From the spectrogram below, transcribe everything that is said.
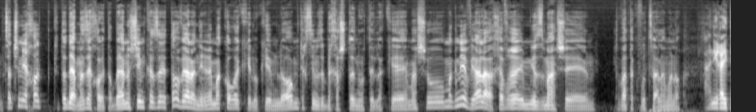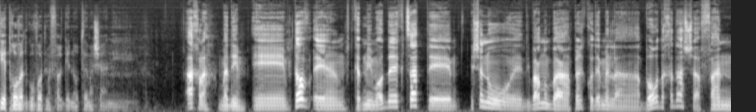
מצד שני יכול להיות, אתה יודע, מה זה יכול להיות? הרבה אנשים כזה, טוב, יאללה, נראה מה קורה, כאילו, כי הם לא מתייחסים לזה בחשדנות, אלא כמשהו מגניב, יאללה, חבר'ה עם יוזמה שטובת הקבוצה, למה לא? אני ראיתי את רוב התגובות מפרגנות, זה מה שאני... אחלה, מדהים. Uh, טוב, uh, מתקדמים עוד uh, קצת. יש לנו, דיברנו בפרק קודם על הבורד החדש, ה-Fun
